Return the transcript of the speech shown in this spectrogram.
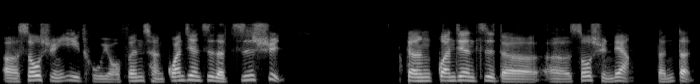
呃搜寻意图有分成关键字的资讯，跟关键字的呃搜寻量等等，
